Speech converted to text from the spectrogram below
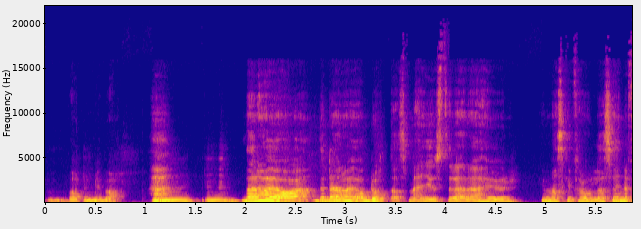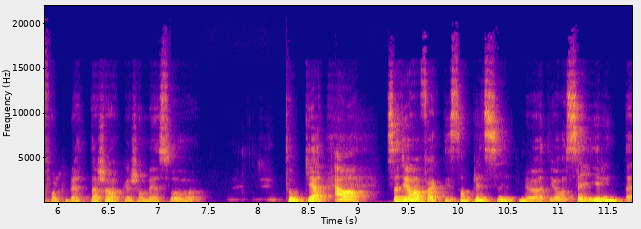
vad det nu var. Mm, mm. Där har jag, det där har jag brottats med, just det där hur, hur man ska förhålla sig när folk berättar saker som är så tokiga. Ja, Så att jag har faktiskt som princip nu att jag säger inte,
